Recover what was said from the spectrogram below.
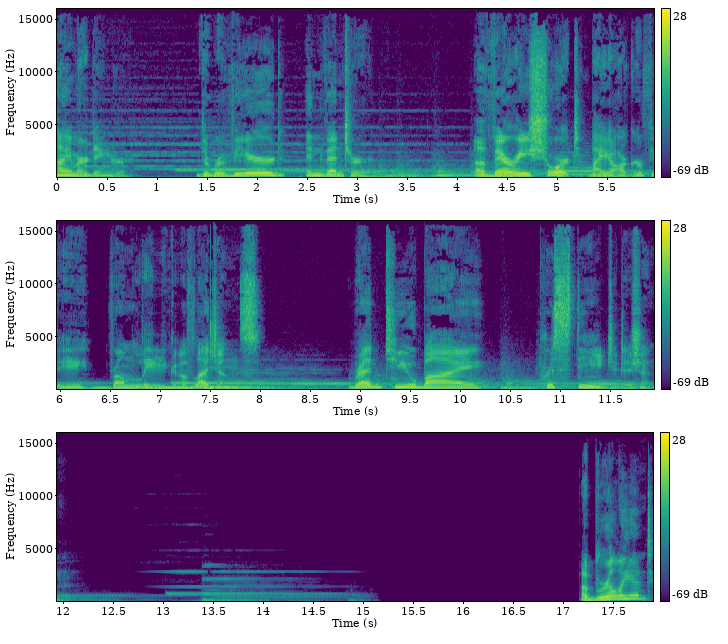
Heimerdinger, the revered inventor. A very short biography from League of Legends. Read to you by Prestige Edition. A brilliant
